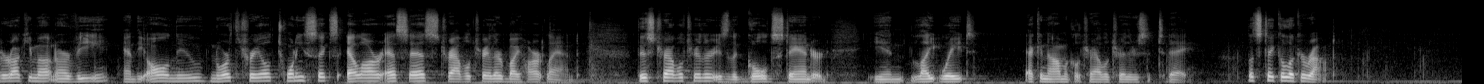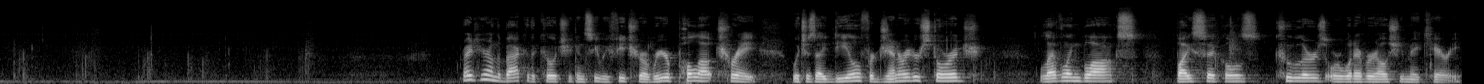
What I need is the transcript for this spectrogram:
to Rocky Mountain RV and the all-new North Trail 26 LRSS travel trailer by Heartland. This travel trailer is the gold standard in lightweight, economical travel trailers today. Let's take a look around. Right here on the back of the coach you can see we feature a rear pull-out tray which is ideal for generator storage, leveling blocks, bicycles, coolers, or whatever else you may carry.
